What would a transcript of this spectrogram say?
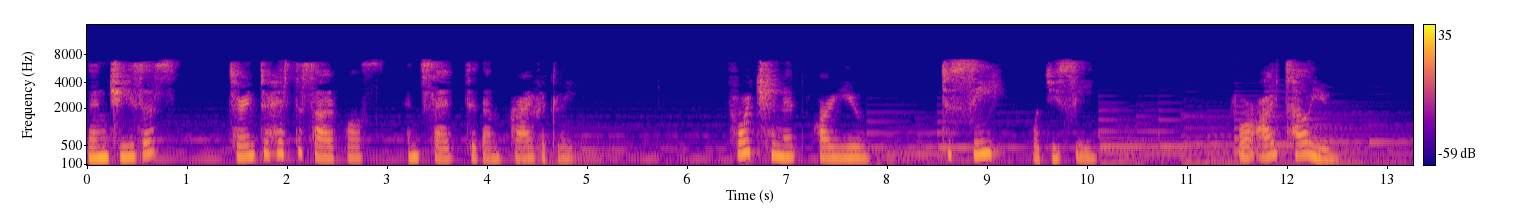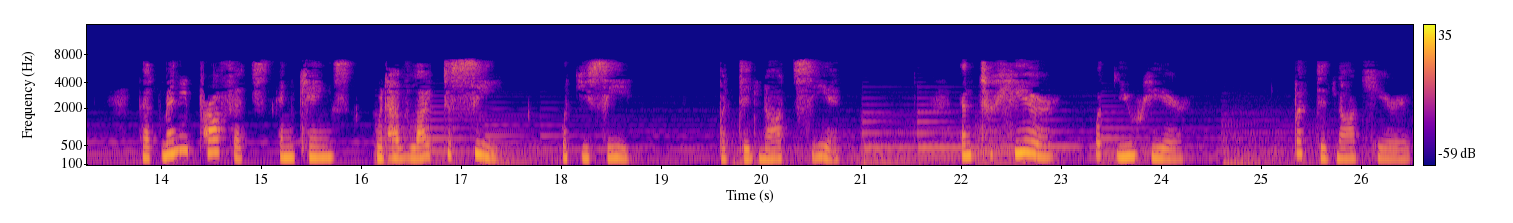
Then Jesus turned to his disciples and said to them privately, Fortunate are you to see what you see. For I tell you that many prophets and kings would have liked to see what you see, but did not see it, and to hear what you hear, but did not hear it.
